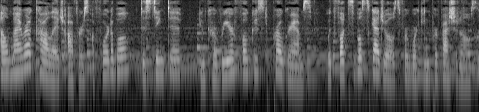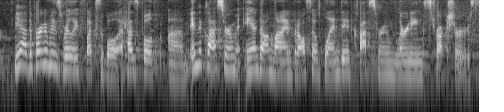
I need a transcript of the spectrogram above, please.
Elmira College offers affordable, distinctive, and career focused programs with flexible schedules for working professionals. Yeah, the program is really flexible. It has both um, in the classroom and online, but also blended classroom learning structures.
